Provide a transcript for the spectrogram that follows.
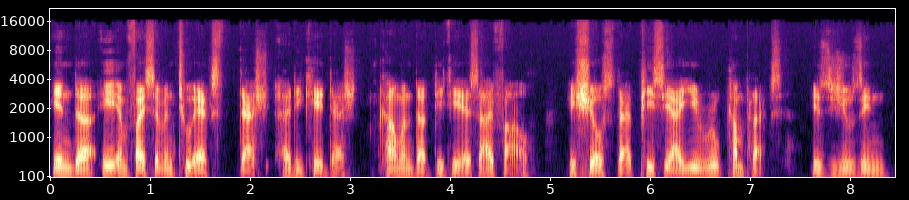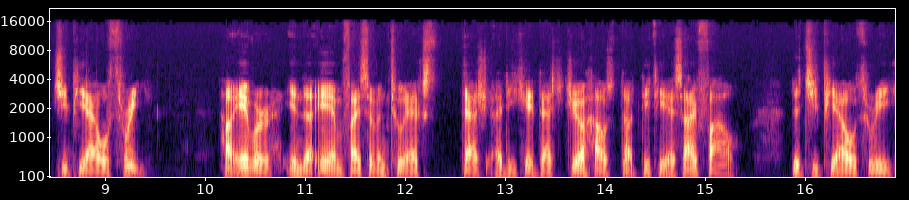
In the AM572X-IDK-common.dtsi file, it shows that PCIe root complex is using GPIO3. However, in the AM572X-IDK-jailhouse.dtsi file, the GPIO3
